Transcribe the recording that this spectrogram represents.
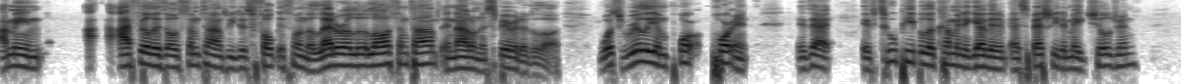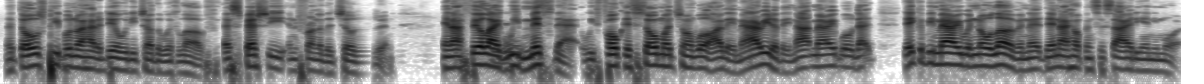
I mean, I, I feel as though sometimes we just focus on the letter of the law sometimes and not on the spirit of the law what's really important is that if two people are coming together, especially to make children, that those people know how to deal with each other with love, especially in front of the children. And I feel like we mm-hmm. miss that. We focus so much on, well, are they married? Are they not married? Well, that they could be married with no love and they're not helping society anymore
